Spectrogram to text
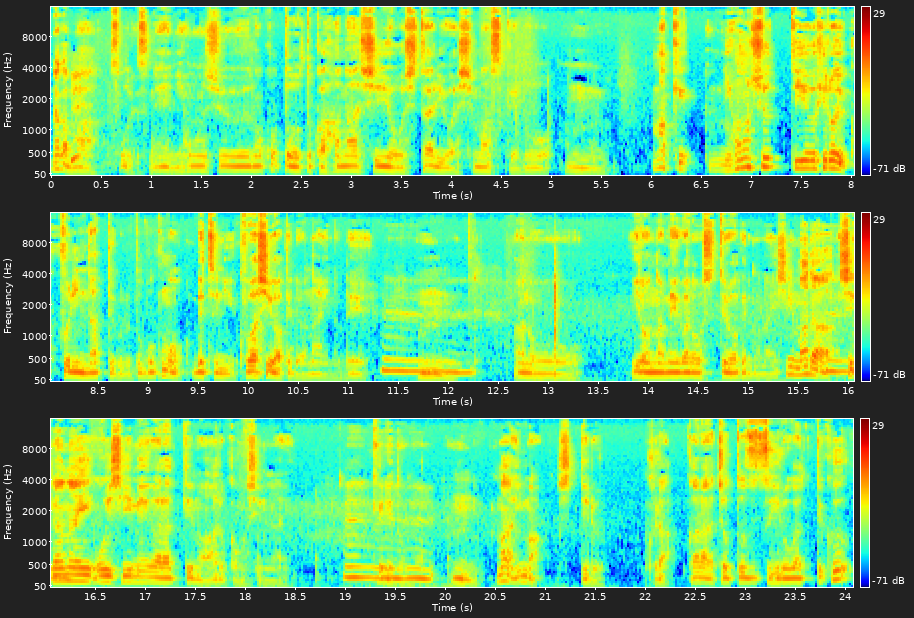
なんかまあ そうですね。日本酒のこととか話をしたりはしますけど、うん、まあけ日本酒っていう広いくくりになってくると僕も別に詳しいわけではないのでうん。あのいろんな銘柄を知ってるわけでもないしまだ知らない美味しい銘柄っていうのはあるかもしれないけれども、うん、まあ今知ってる蔵からちょっとずつ広がっていく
